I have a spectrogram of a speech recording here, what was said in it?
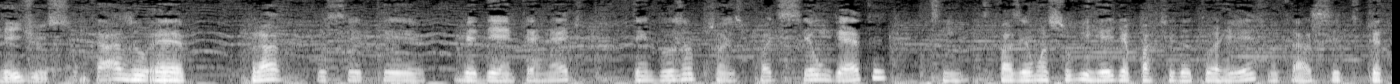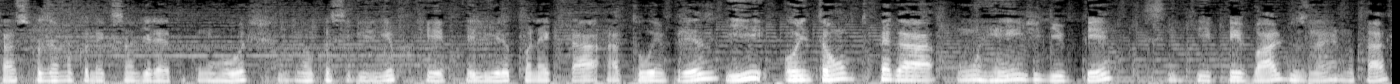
Radius. No caso, é para você ter VD à internet, tem duas opções. Pode ser um gateway, sim, fazer uma sub-rede a partir da tua rede. No caso, se tu tentasse fazer uma conexão direta com o host, não conseguiria, porque ele iria conectar a tua empresa. E, ou então, tu pegar um range de IP, de IP válidos, né, no caso,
